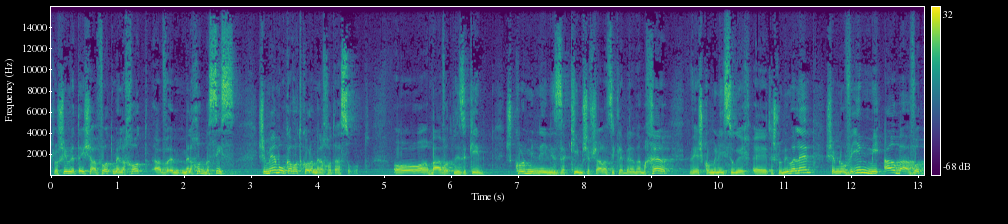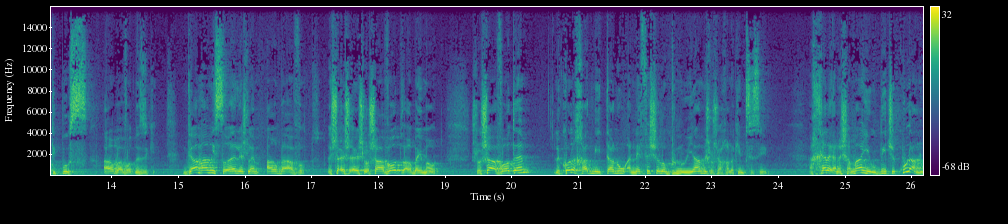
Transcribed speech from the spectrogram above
39 אבות מלאכות, מלאכות בסיס, שמהם מורכבות כל המלאכות האסורות. או ארבע אבות נזיקין. יש כל מיני נזקים שאפשר להזיק לבן אדם אחר, ויש כל מיני סוגי אה, תשלומים עליהם, שהם נובעים מארבע אבות טיפוס, ארבע אבות נזיקים. גם עם ישראל יש להם ארבע אבות, ש, ש, שלושה אבות וארבע אמהות. שלושה אבות הם, לכל אחד מאיתנו הנפש שלו בנויה משלושה חלקים בסיסיים. החלק, הנשמה היהודית של כולנו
